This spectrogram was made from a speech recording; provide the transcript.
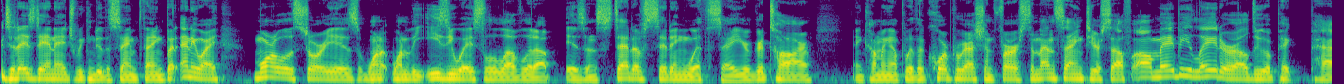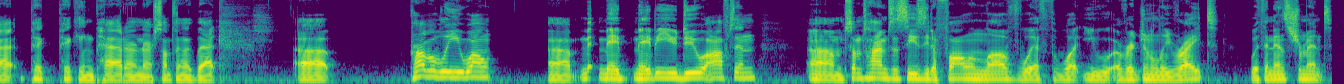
in today's day and age, we can do the same thing. But anyway, moral of the story is one one of the easy ways to level it up is instead of sitting with, say, your guitar and coming up with a chord progression first and then saying to yourself, "Oh, maybe later I'll do a pick pat pick picking pattern or something like that." Uh, probably you won't. Uh, may- maybe you do often. Um, sometimes it's easy to fall in love with what you originally write with an instrument.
